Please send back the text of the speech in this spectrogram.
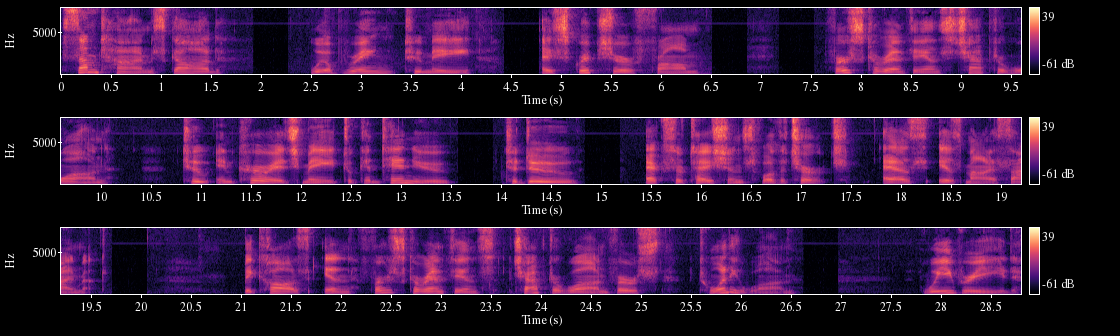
Sometimes God will bring to me a scripture from 1 Corinthians chapter 1 to encourage me to continue to do exhortations for the church, as is my assignment. Because in 1 Corinthians chapter 1 verse 21 we read,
